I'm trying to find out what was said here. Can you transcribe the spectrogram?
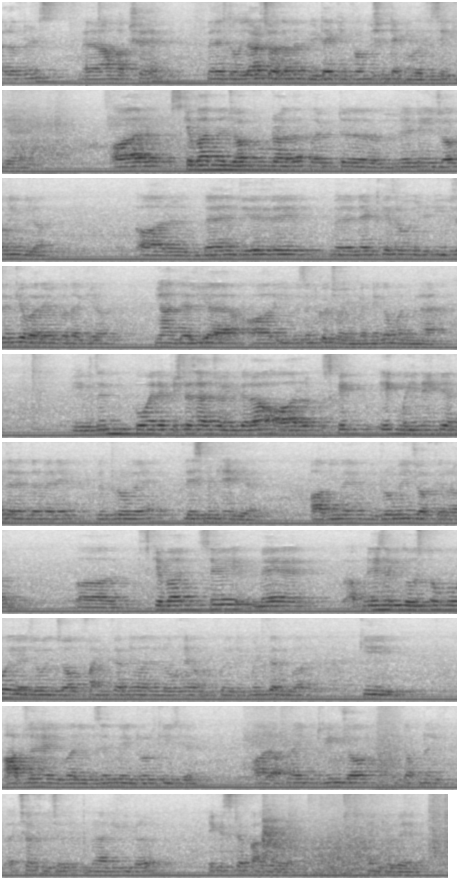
Hello friends मेरा नाम अक्षय है। मैंने 2014 में बीटेक इंफॉर्मेशन टेक्नोलॉजी से किया है। और उसके बाद मैं जॉब ढूंढ रहा था बट मेरे कहीं जॉब नहीं मिला। और मैं धीरे धीरे मेरे नेट के थ्रू ई के बारे में पता किया। यहाँ दिल्ली आया और ई को ज्वाइन करने का मन बनाया। ई को मैंने पिछले साल ज्वाइन करा और उसके एक महीने के अंदर अंदर मैंने विप्रो में प्लेसमेंट ले लिया। और अभी मैं विप्रो में ही जॉब कर रहा हूँ। उसके बाद से मैं अपने सभी दोस्तों को या जो जॉब फाइंड करने वाले लोग हैं, उनको रिकमेंड करूँगा कि आप जो है एक बार रिविज़न में इनरोल कीजिए और अपना एक ड्रीम जॉब एक अपना एक अच्छा फ्यूचर बनाने की तरफ़ एक स्टेप आगे बढ़ाए थैंक यू वेरी मच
